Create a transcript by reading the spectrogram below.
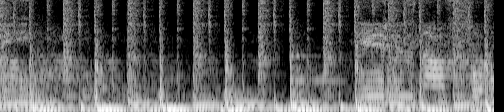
me. It is not for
